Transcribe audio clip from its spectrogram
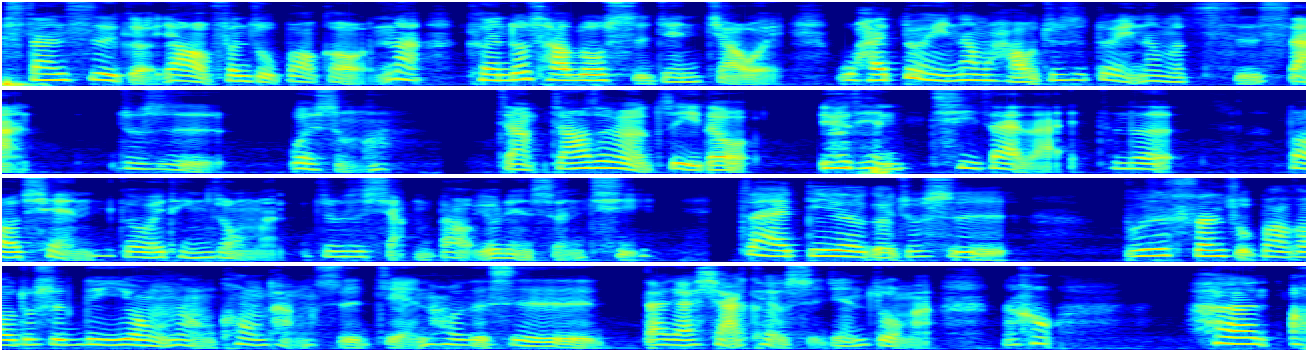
三四个要分组报告，那可能都差不多时间交诶，我还对你那么好，就是对你那么慈善，就是为什么？讲讲到这边，我自己都有点气再来，真的抱歉各位听众们，就是想到有点生气。再第二个就是不是分组报告，都是利用那种空堂时间或者是。大家下课时间做嘛，然后很哦，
